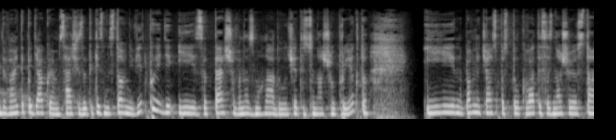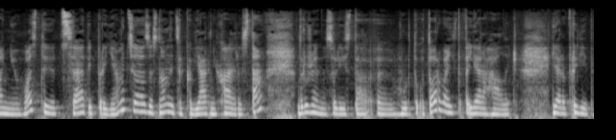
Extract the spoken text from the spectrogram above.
Давайте подякуємо Саші за такі змістовні відповіді і за те, що вона змогла долучитись до нашого проєкту. І напевно час поспілкуватися з нашою останньою гостею. Це підприємиця, засновниця кав'ярні Хай Роста, дружина соліста е, гурту Оторвальд Лєра Галич. Лєра, привіт!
